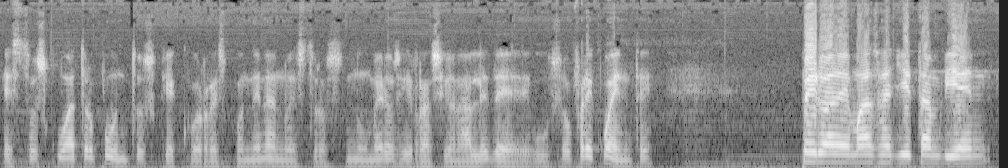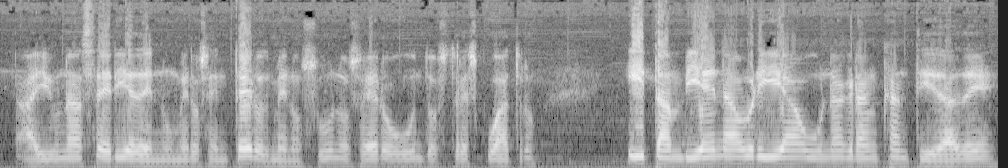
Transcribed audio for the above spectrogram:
estos cuatro puntos que corresponden a nuestros números irracionales de uso frecuente, pero además allí también hay una serie de números enteros, menos 1, 0, 1, 2, 3, 4, y también habría una gran cantidad de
